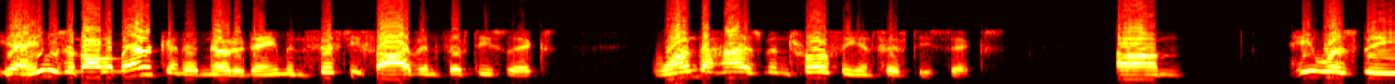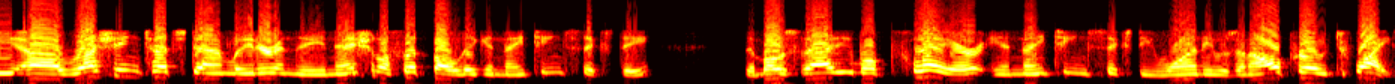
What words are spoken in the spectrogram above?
Yeah, he was an All-American at Notre Dame in 55 and 56. Won the Heisman Trophy in 56. Um, he was the uh, rushing touchdown leader in the National Football League in 1960. The most valuable player in 1961. He was an All-Pro twice.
